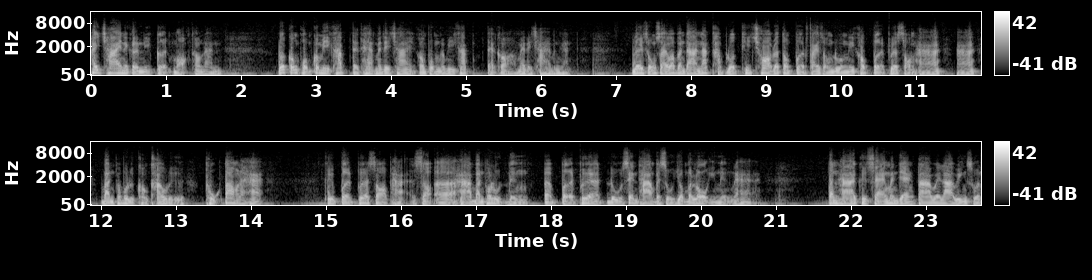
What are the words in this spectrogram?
ให้ใช้ในกรณีเกิดหมอกเท่านั้น รถของผมก็มีครับ แต่แทบไม่ได้ใช้ของผมก็มีครับ แต่ก็ไม่ได้ใช้เหมือนกัน เลยสงสัยว่าบรรดานักขับรถที่ชอบและต้องเปิดไฟสองดวงนี้เขาเปิดเพื่อส่องหาหาบรรพบุรุษของเขาหรือถูกต้องแล้วฮะคือเปิดเพื่อสอบหาสอบหาบรรพบุรุษหนึ่งเปิดเพื่อดูเส้นทางไปสู่ยมโลกอีกหนึ่งนะฮะปัญหาคือแสงมันแยงตาเวลาวิ่งสวน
